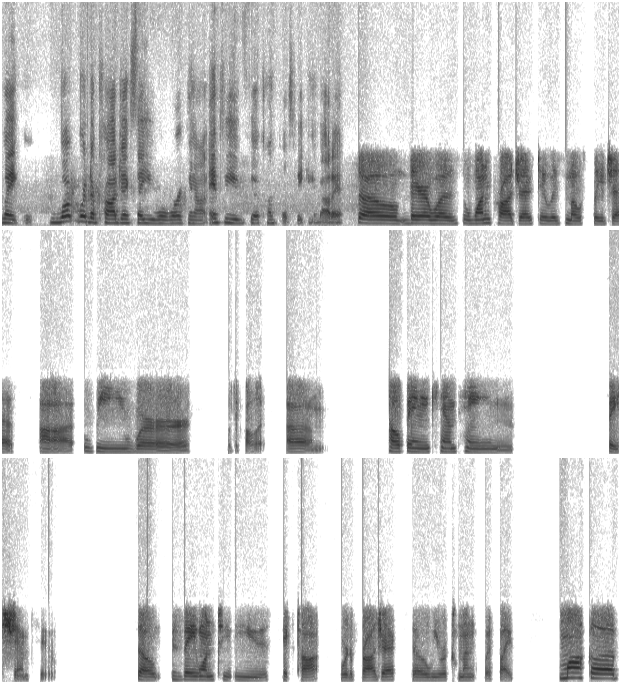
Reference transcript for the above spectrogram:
Like what were the projects that you were working on if you feel comfortable speaking about it? So there was one project it was mostly just uh, we were what do you call it um, helping campaign space jam 2 so they wanted to use tiktok for the project so we were coming up with like mock-ups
